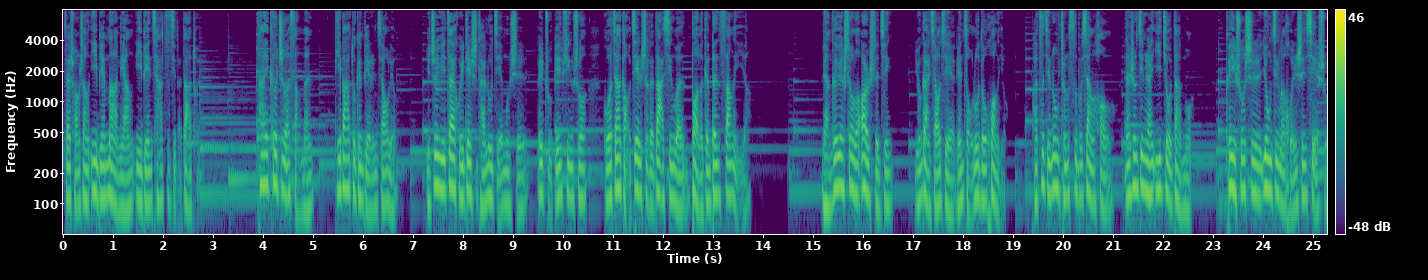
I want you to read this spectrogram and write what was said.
在床上一边骂娘一边掐自己的大腿。他还克制了嗓门，低八度跟别人交流，以至于在回电视台录节目时，被主编训说国家搞建设的大新闻报得跟奔丧一样。两个月瘦了二十斤，勇敢小姐连走路都晃悠，把自己弄成四不像后，男生竟然依旧淡漠，可以说是用尽了浑身解数，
